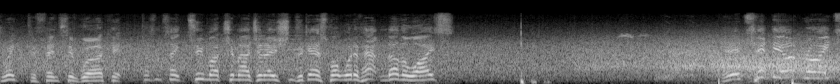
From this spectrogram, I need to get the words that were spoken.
great defensive work. It doesn't take too much imagination to guess what would have happened otherwise. It's hit the upright.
